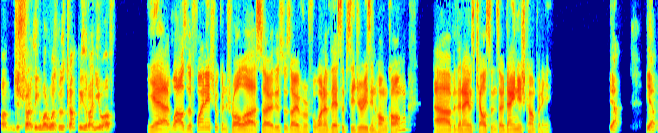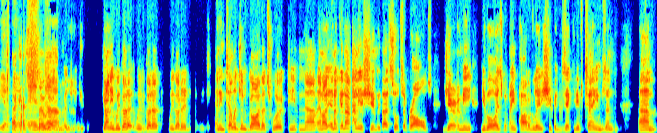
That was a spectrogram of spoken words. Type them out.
I'm just trying to think of what it was, but it was a company that I knew of. Yeah, well, I was the financial controller, so this was over for one of their subsidiaries in Hong Kong, uh, but the name is Kelson, so Danish company. Yeah, yeah, yeah. Okay, yeah. And, so um, Johnny, we've got a we've got a we've got a, an intelligent guy that's worked in, uh, and I and I can only assume with those sorts of roles, Jeremy, you've always been part of leadership executive teams, and um,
